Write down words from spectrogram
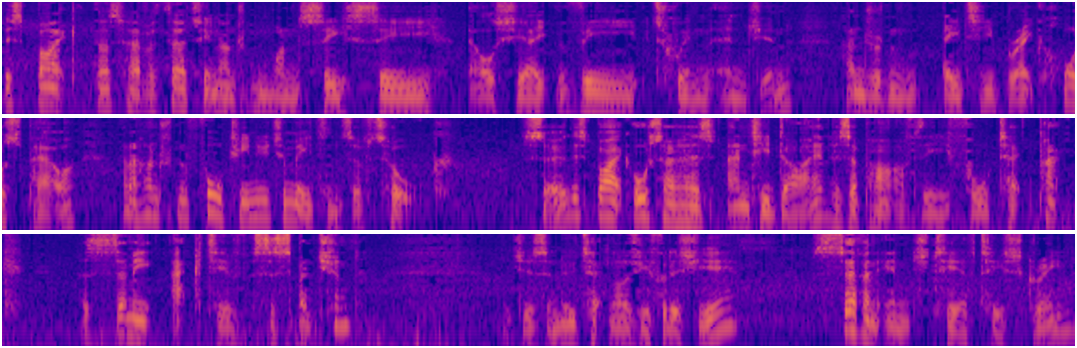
This bike does have a 1301cc LC8V twin engine, 180 brake horsepower and 140 newton meters of torque. So this bike also has anti-dive as a part of the full tech pack, a semi-active suspension, which is a new technology for this year, 7 inch TFT screen,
